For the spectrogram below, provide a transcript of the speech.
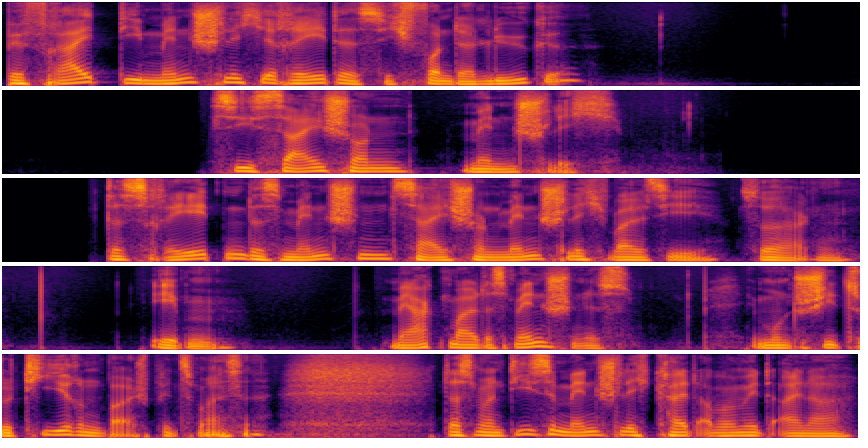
befreit die menschliche Rede sich von der Lüge, sie sei schon menschlich. Das Reden des Menschen sei schon menschlich, weil sie sagen, eben Merkmal des Menschen ist im Unterschied zu Tieren beispielsweise, dass man diese Menschlichkeit aber mit einer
